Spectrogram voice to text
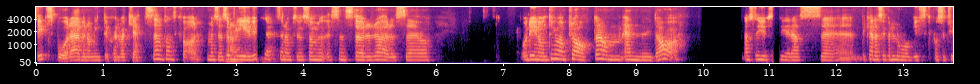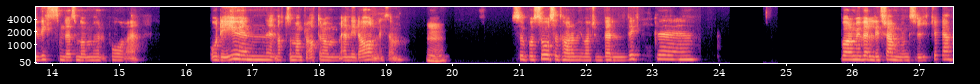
sitt spår även om inte själva kretsen fanns kvar. Men sen så Nej. blev ju kretsen också som en större rörelse och, och det är någonting man pratar om ännu idag. Alltså just deras, eh, det kallas ju för logisk positivism, det som de höll på med. Och det är ju en, något som man pratar om än idag liksom. Mm. Så på så sätt har de ju varit väldigt eh, var de ju väldigt framgångsrika.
